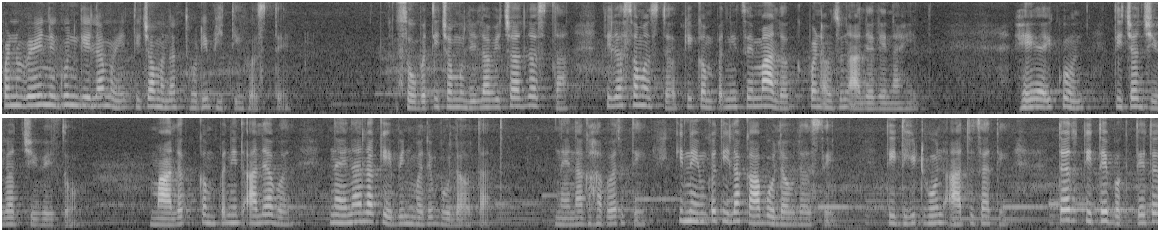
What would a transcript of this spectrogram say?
पण वेळ निघून गेल्यामुळे तिच्या मनात थोडी भीती असते. सोबतीच्या मुलीला विचारलं असता तिला समजतं की कंपनीचे मालक पण अजून आलेले नाहीत. हे ऐकून तिच्या जीवात जीव येतो. मालक कंपनीत आल्यावर नैनाला केबिनमध्ये बोलावतात. नैना घाबरते की नेमकं तिला का बोलावलं असेल? ती धीट होऊन आत जाते. तर तिथे बघते तर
